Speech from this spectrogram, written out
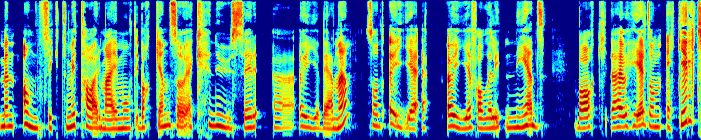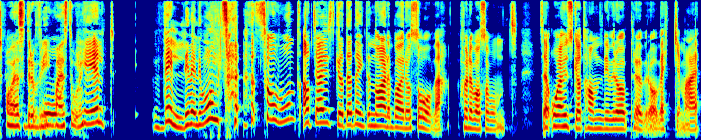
men ansiktet mitt tar meg imot i bakken, så jeg knuser eh, øyebenet, sånn at øyet, øyet faller litt ned bak. Det er jo helt sånn ekkelt. Og jeg sitter og vrir meg i stolen. helt veldig, veldig vondt. Så vondt at jeg husker at jeg tenkte nå er det bare å sove, for det var så vondt. Så, og jeg husker at han driver og prøver å vekke meg.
